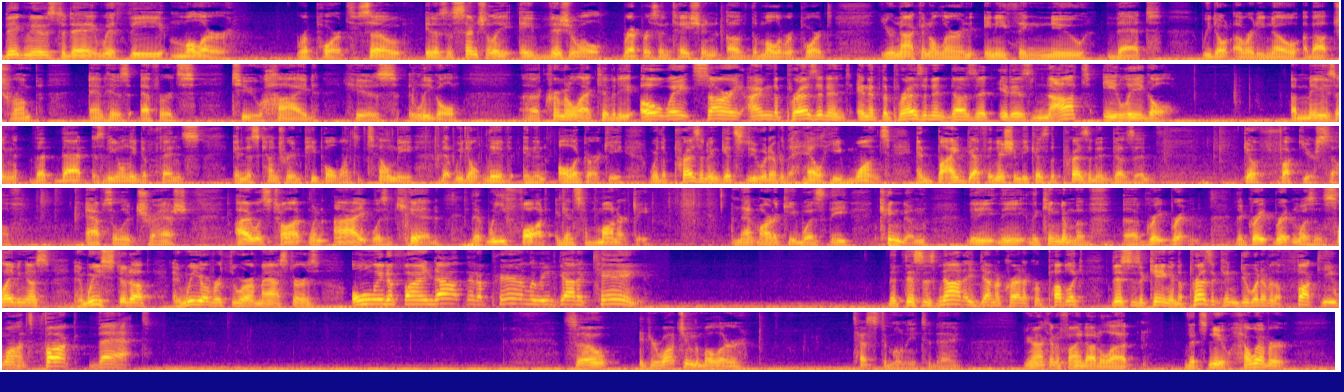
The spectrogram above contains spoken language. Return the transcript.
big news today with the Mueller report. So it is essentially a visual representation of the Mueller report. You're not going to learn anything new that we don't already know about Trump and his efforts to hide his illegal uh, criminal activity. Oh, wait, sorry, I'm the president. And if the president does it, it is not illegal. Amazing that that is the only defense in this country, and people want to tell me that we don't live in an oligarchy where the president gets to do whatever the hell he wants, and by definition, because the president does it, go fuck yourself. Absolute trash. I was taught when I was a kid that we fought against a monarchy, and that monarchy was the kingdom, the, the, the kingdom of uh, Great Britain. That Great Britain was enslaving us, and we stood up and we overthrew our masters only to find out that apparently we've got a king. That this is not a democratic republic, this is a king, and the president can do whatever the fuck he wants. Fuck that. So, if you're watching the Mueller testimony today, you're not going to find out a lot that's new. However,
